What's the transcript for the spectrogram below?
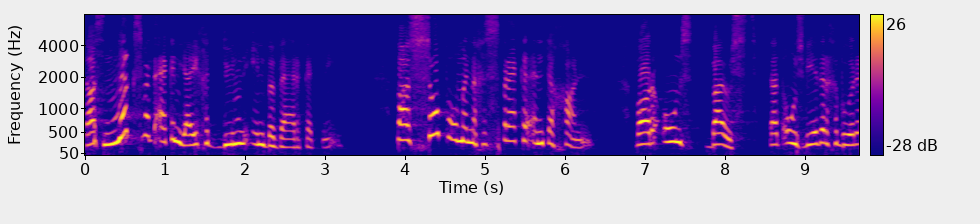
Daar's niks wat ek en jy gedoen en bewerk het nie. Pas op om in gesprekke in te gaan waar ons boast dat ons wedergebore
